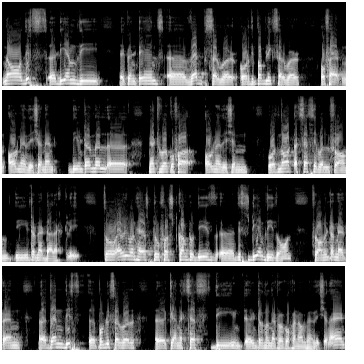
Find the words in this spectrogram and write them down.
now this DMZ contains a web server or the public server of an organization and the internal uh, network of a organization was not accessible from the internet directly. So everyone has to first come to these uh, this DMZ zone from internet and uh, then this uh, public server uh, can access the in uh, internal network of an organization. And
